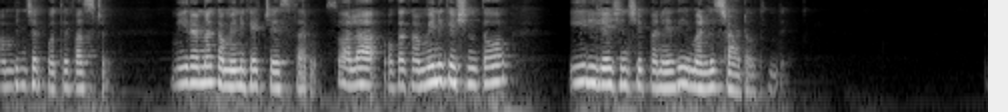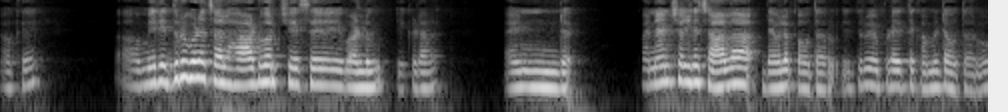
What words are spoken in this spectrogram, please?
పంపించకపోతే ఫస్ట్ మీరన్నా కమ్యూనికేట్ చేస్తారు. సో అలా ఒక కమ్యూనికేషన్తో ఈ రిలేషన్షిప్ అనేది మళ్ళీ స్టార్ట్ అవుతుంది. ఓకే uh, మీరిద్దరూ కూడా చాలా హార్డ్ వర్క్ చేసే వాళ్ళు ఇక్కడ అండ్ ఫైనాన్షియల్గా చాలా డెవలప్ అవుతారు. ఇద్దరు ఎప్పుడైతే కమిట్ అవుతారో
